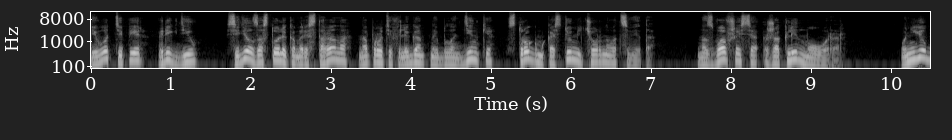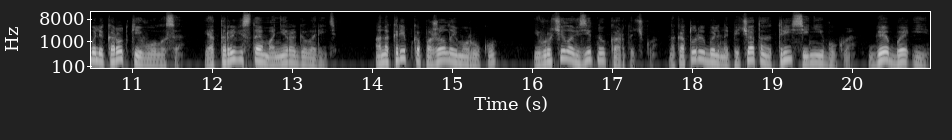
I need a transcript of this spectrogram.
И вот теперь Рик Дил сидел за столиком ресторана напротив элегантной блондинки в строгом костюме черного цвета, назвавшейся Жаклин Моуэрер. У нее были короткие волосы и отрывистая манера говорить. Она крепко пожала ему руку и вручила визитную карточку, на которой были напечатаны три синие буквы – ГБИ,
